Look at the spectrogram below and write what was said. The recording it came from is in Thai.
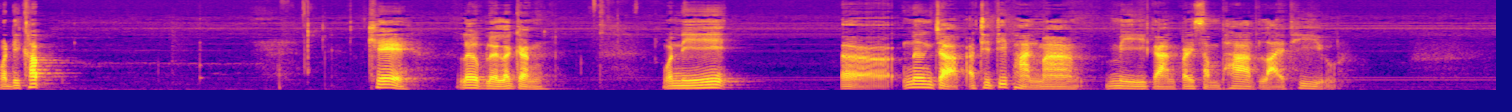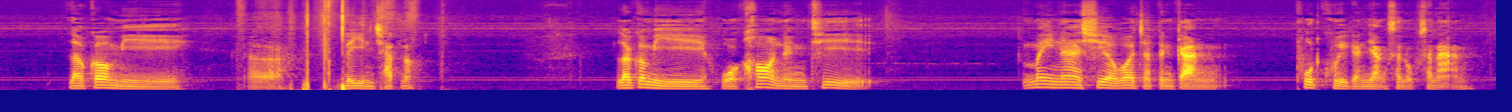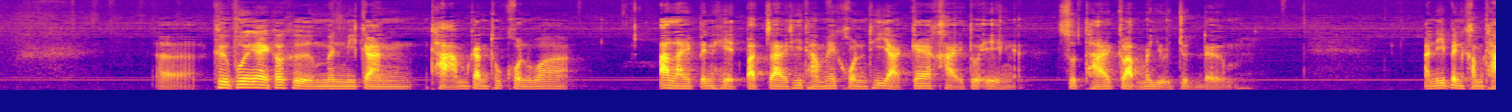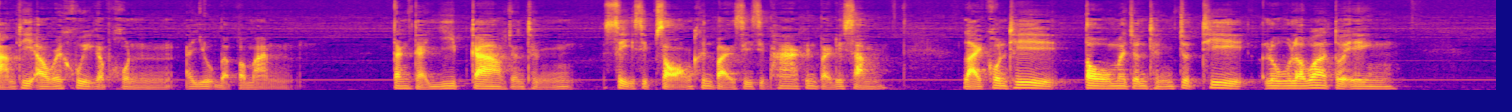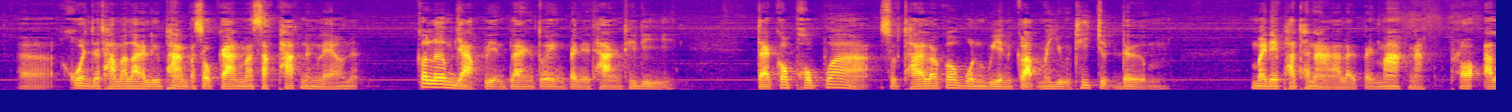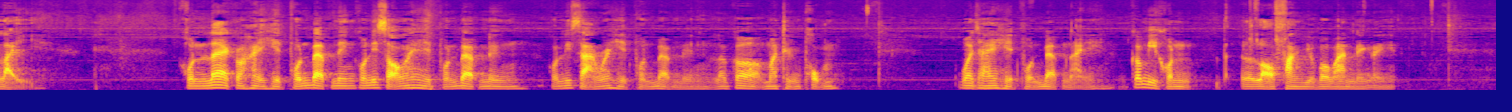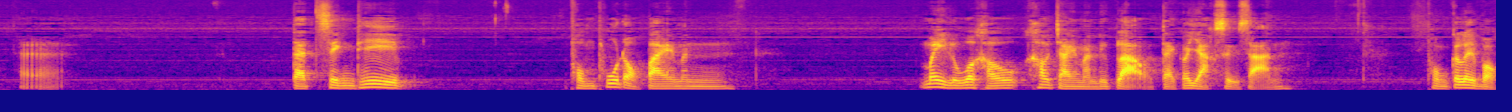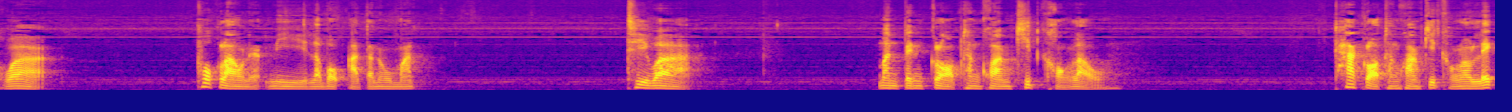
สวัสดีครับเค เริ่มเลยแล้วกัน วันนี้เเนื่องจากอาทิตย์ที่ผ่านมามีการไปสัมภาษณ์หลายที่อยู่ แล้วก็มีได้ยินชัดเนาะแล้วก็มีหัวข้อหนึ่งที่ไม่น่าเชื่อว่าจะเป็นการพูดคุยกันอย่างสนุกสนาน คือพูดง่ายก็คือมันมีการถามกันทุกคนว่าอะไรเป็นเหตุปัจจัยที่ทำให้คนที่อยากแก้ไขตัวเองเนี่ยสุดท้ายกลับมาอยู่จุดเดิม อันนี้เป็นคำถามที่เอาไว้คุยกับคนอายุแบบประมาณ ตั้งแต่ 29 จนถึง 42 ขึ้นไป 45 ขึ้นไปด้วยซ้ำหลายคนที่โตมาจนถึงจุดที่รู้แล้วว่าตัวเอง ควรจะทำอะไรหรือผ่านประสบการณ์มาสักพักหนึ่งแล้วเนี่ยก็เริ่มอยากเปลี่ยนแปลงตัวเองไปในทางที่ดี แต่ก็พบว่าสุดท้ายแล้วก็วนเวียนกลับมาอยู่ที่จุดเดิม ไม่ได้พัฒนาอะไรไปมากนัก เพราะอะไร คนแรกก็ให้เหตุผลแบบหนึ่งคนที่สองให้เหตุผลแบบหนึ่งคนที่สามก็เหตุผลแบบหนึ่งแล้วก็มาถึงผม ว่าจะให้เหตุผลแบบไหน ก็มีคนรอฟังอยู่ประมาณหนึ่งอะไรเงี้ย แต่สิ่งที่ผมพูดออกไปมัน ไม่รู้ว่าเขาเข้าใจมันหรือเปล่า แต่ก็อยากสื่อสาร ผมก็เลยบอกว่า พวกเราเนี่ยมีระบบอัตโนมัติ ที่ว่ามันเป็นกรอบทางความคิดของเรา ถ้ากรอบทางความคิดของเราเล็ก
